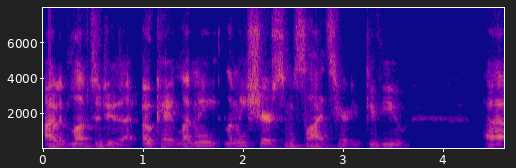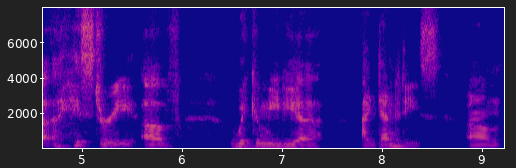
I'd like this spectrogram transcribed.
I would love to do that. Okay, let me let me share some slides here to give you uh, a history of Wikimedia identities. Um,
